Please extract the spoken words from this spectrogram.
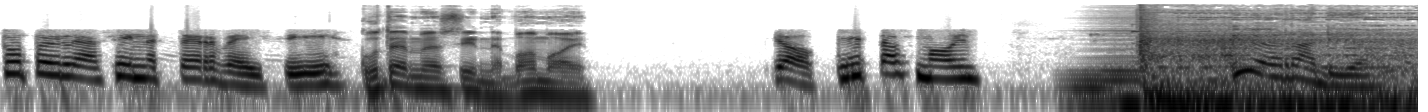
tutuille ja sinne terveisiä. Kuten myös sinne, moi moi. Joo, kiitos, moi. Yöradio.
